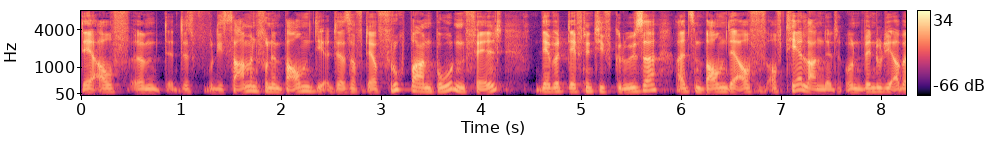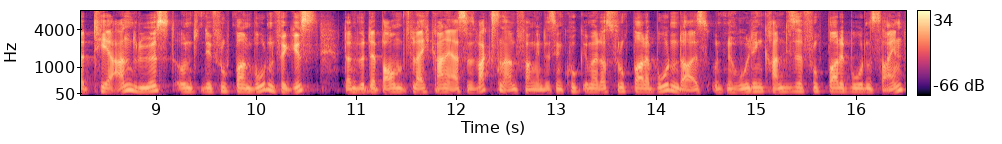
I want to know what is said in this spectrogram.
der auf, ähm, das, wo die Samen von dem Baum, die, der auf der fruchtbaren Boden fällt, der wird definitiv größer als ein Baum, der auf, auf Teer landet. Und wenn du dir aber Teer anrührst und den fruchtbaren Boden vergisst, dann wird der Baum vielleicht gar nicht erst das Wachsen anfangen. Deswegen guck immer, dass fruchtbarer Boden da ist. Und eine Holding kann dieser fruchtbare Boden sein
